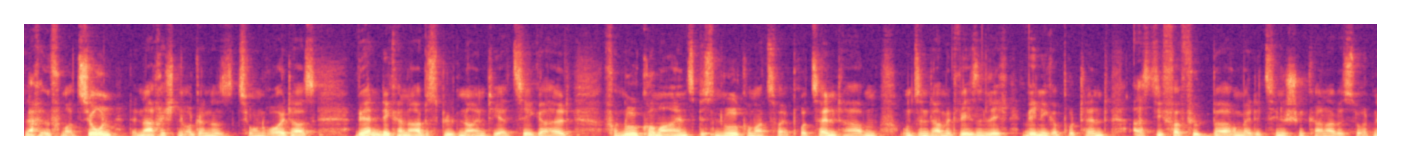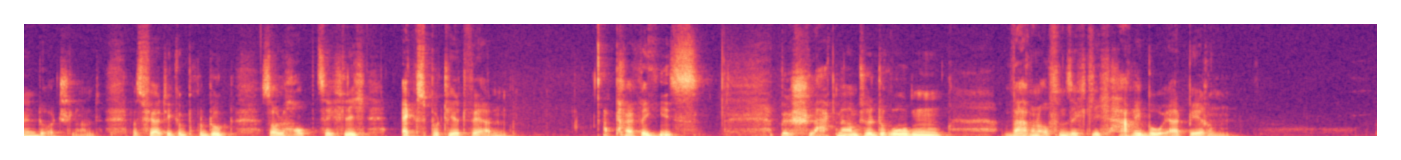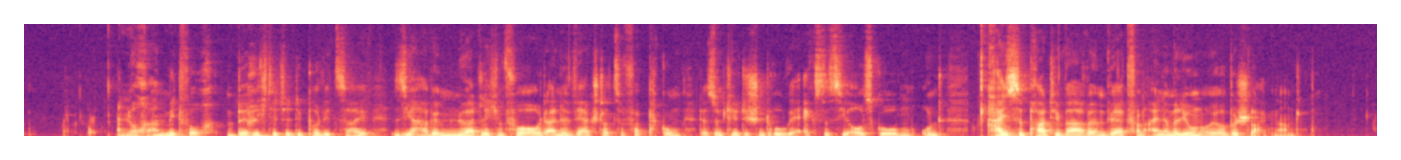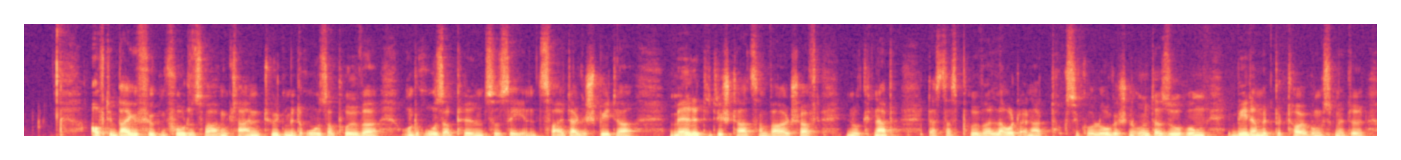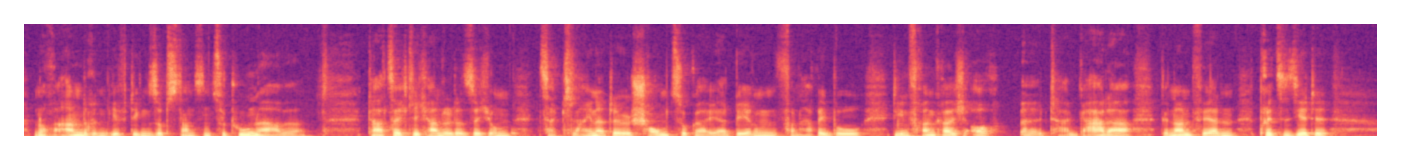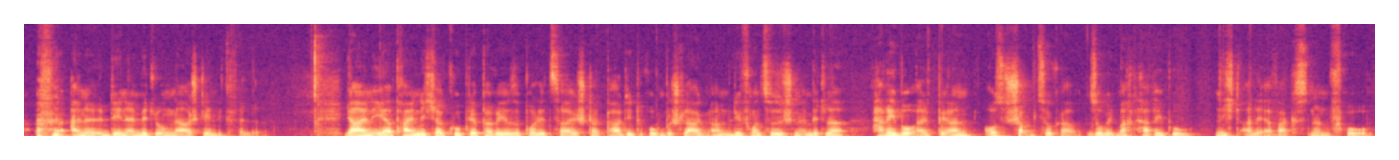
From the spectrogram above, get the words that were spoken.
Nach Informationen der Nachrichtenorganisation Reuters werden die Cannabisblüten einen THC-Gehalt von 0,1 bis 0,2 Prozent haben und sind damit wesentlich weniger potent als die verfügbaren medizinischen Cannabissorten in Deutschland. Das fertige Produkt soll hauptsächlich exportiert werden. Paris. Beschlagnahmte Drogen waren offensichtlich Haribo-Erdbeeren. Noch am Mittwoch berichtete die Polizei, sie habe im nördlichen Vorort eine Werkstatt zur Verpackung der synthetischen Droge Ecstasy ausgehoben und heiße Partyware im Wert von einer Million Euro beschlagnahmt. Auf den beigefügten Fotos waren kleine Tüten mit rosa Pulver und rosa Pillen zu sehen. Zwei Tage später meldete die Staatsanwaltschaft nur knapp, dass das Pulver laut einer toxikologischen Untersuchung weder mit Betäubungsmitteln noch anderen giftigen Substanzen zu tun habe. Tatsächlich handelt es sich um zerkleinerte Schaumzucker-Erdbeeren von Haribo, die in Frankreich auch äh, Tagada genannt werden, präzisierte eine den Ermittlungen nahestehende Quelle. Ja, ein eher peinlicher Coup der Pariser Polizei statt Partydrogen beschlagnahmten die französischen Ermittler Haribo-Altbeeren aus Schaumzucker. Somit macht Haribo nicht alle Erwachsenen froh.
